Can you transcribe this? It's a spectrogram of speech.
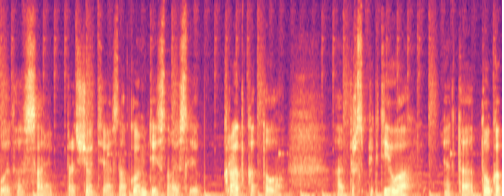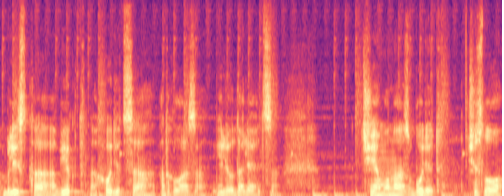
это сами прочтете, ознакомитесь, но если кратко, то а, перспектива это то, как близко объект находится от глаза или удаляется. Чем у нас будет число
